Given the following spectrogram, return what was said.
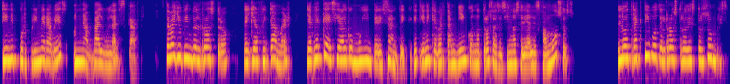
tiene por primera vez una válvula de escape. Estaba yo viendo el rostro de Jeffrey Dahmer y había que decir algo muy interesante que tiene que ver también con otros asesinos seriales famosos. Lo atractivo del rostro de estos hombres.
